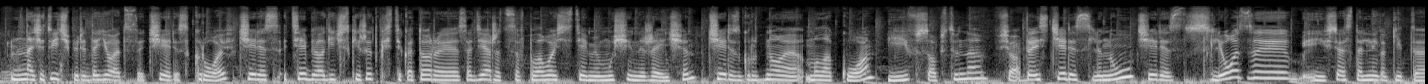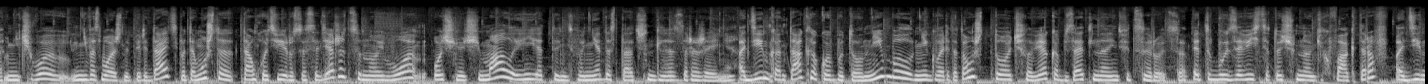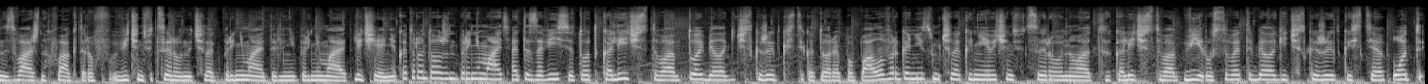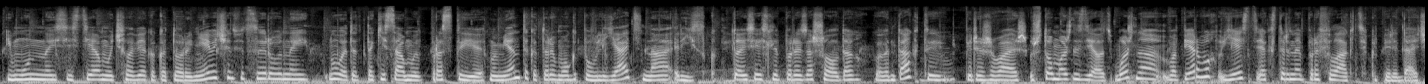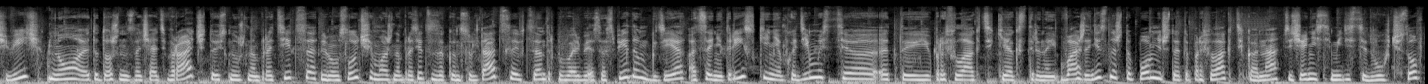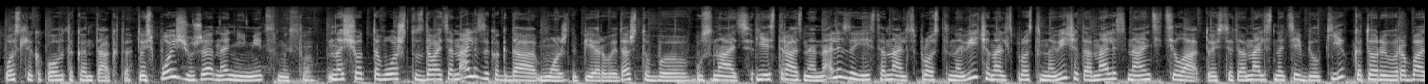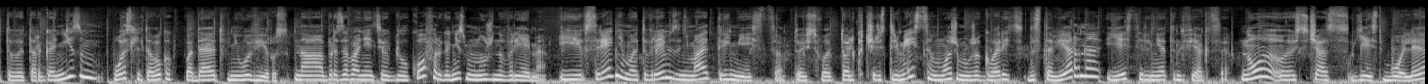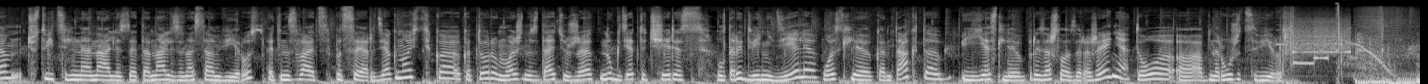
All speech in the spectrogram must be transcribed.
Значит, ВИЧ передается через кровь, через те биологические жидкости, которые содержатся в половой системе мужчин и женщин, через грудное молоко и, собственно, все. То есть через слюну, через слезы и все остальные какие-то ничего невозможно передать, потому что там хоть вирусы содержатся, но его очень-очень мало, и этого недостаточно для заражения. Один контакт, какой бы то он ни был, не говорит о том, что человек обязательно инфицируется. Это будет зависеть от очень многих факторов. Один из важных факторов ВИЧ ВИЧ-инфицированный человек принимает или не принимает лечение, которое он должен принимать. Это зависит от количества той биологической жидкости, которая попала в организм человека не ВИЧ-инфицированного, от количества вируса в этой биологической жидкости, от иммунной системы человека, который не ВИЧ-инфицированный. Ну, это такие самые простые моменты, которые могут повлиять на риск. То есть, если произошел да, контакт, ты переживаешь, что можно сделать? Можно, во-первых, есть экстренная профилактика передачи ВИЧ, но это должен назначать врач, то есть нужно обратиться обратиться, в любом случае можно обратиться за консультацией в Центр по борьбе со СПИДом, где оценит риски, необходимость э, этой профилактики экстренной. Важно единственное, что помнить, что эта профилактика, она в течение 72 часов после какого-то контакта. То есть позже уже она не имеет смысла. Насчет того, что сдавать анализы, когда можно первые, да, чтобы узнать, есть разные анализы, есть анализ просто на ВИЧ, анализ просто на ВИЧ, это анализ на антитела, то есть это анализ на те белки, которые вырабатывает организм после того, как попадает в него вирус. На образование этих белков белков организму нужно время. И в среднем это время занимает 3 месяца. То есть вот только через 3 месяца мы можем уже говорить достоверно, есть или нет инфекция. Но э, сейчас есть более чувствительные анализы. Это анализы на сам вирус. Это называется ПЦР-диагностика, которую можно сдать уже ну, где-то через полторы-две недели после контакта. И если произошло заражение, то э, обнаружится вирус.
